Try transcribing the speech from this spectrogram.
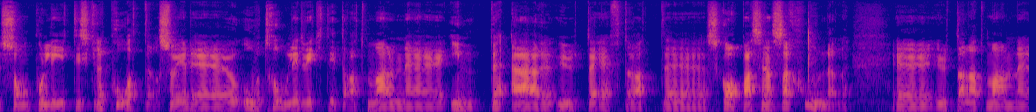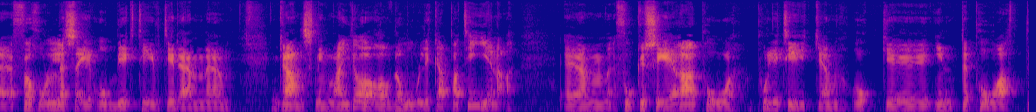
som politisk reporter så är det otroligt viktigt att man eh, inte är ute efter att eh, skapa sensationer. Eh, utan att man förhåller sig objektiv till den granskning man gör av de olika partierna. Ehm, fokuserar på politiken och inte på att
